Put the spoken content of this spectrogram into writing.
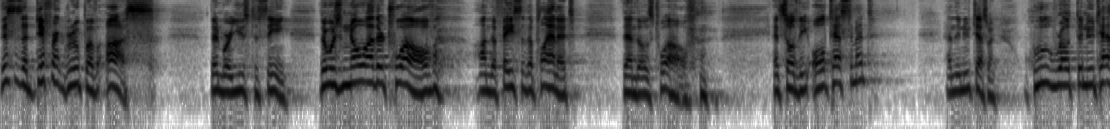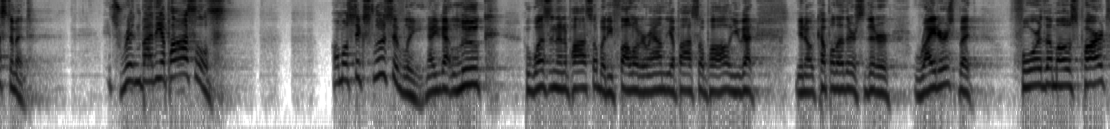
this is a different group of us than we're used to seeing. There was no other 12 on the face of the planet than those 12. and so the Old Testament and the New Testament. Who wrote the New Testament? It's written by the apostles, almost exclusively. Now you've got Luke, who wasn't an apostle, but he followed around the apostle Paul. You've got, you know, a couple others that are writers, but for the most part,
